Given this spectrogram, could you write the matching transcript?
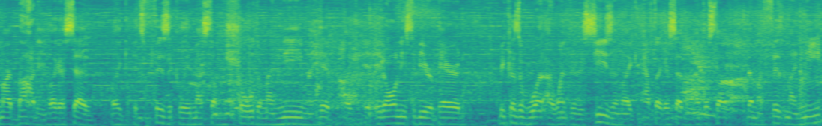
my body, like I said, like it's physically messed up. My shoulder, my knee, my hip, like it, it all needs to be repaired because of what I went through this season. Like after, like I said, the mental stuff, then my phys, my knee.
